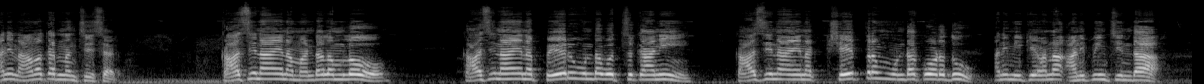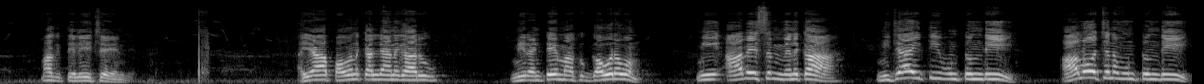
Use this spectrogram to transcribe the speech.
అని నామకరణం చేశారు. కాశీనాయన మండలంలో కాశీనాయన పేరు ఉండవచ్చు కానీ కాశీనాయన క్షేత్రం ఉండకూడదు అని మీకేమన్నా అనిపించిందా? మాకు తెలియచేయండి. అయ్యా పవన్ కళ్యాణ్ గారు మీరంటే మాకు గౌరవం. మీ ఆవేశం వెనుక నిజాయితీ ఉంటుంది ఆలోచన ఉంటుంది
